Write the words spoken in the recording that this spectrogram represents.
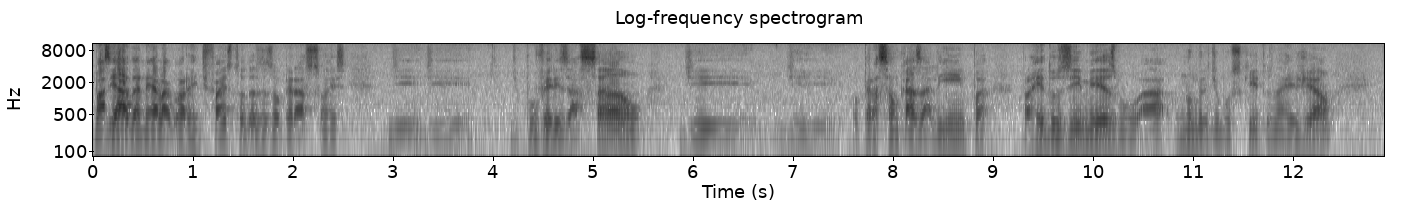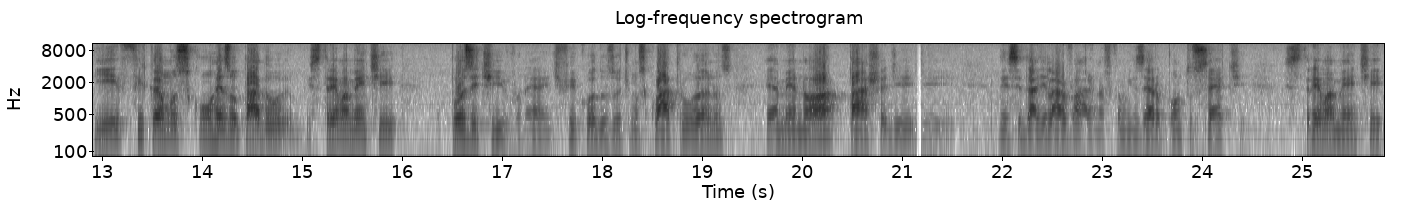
baseada nela, agora a gente faz todas as operações de, de, de pulverização, de, de, operação casa limpa, para reduzir mesmo a, o número de mosquitos na região. E ficamos com um resultado extremamente positivo. Né? A gente ficou dos últimos quatro anos, é a menor taxa de, de densidade larvária. Nós ficamos em 0,7, extremamente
